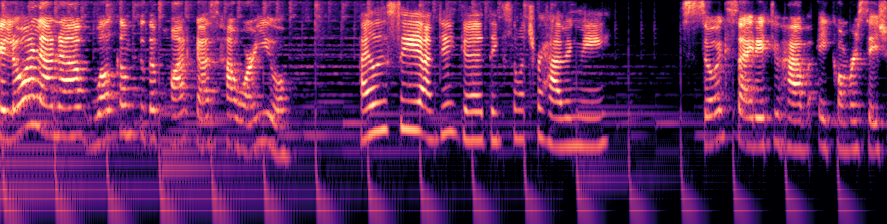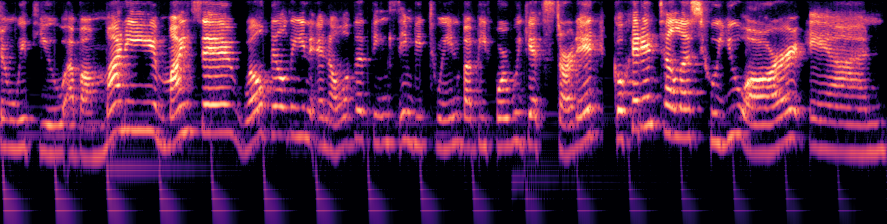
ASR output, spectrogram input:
Hello, Alana. Welcome to the podcast. How are you? Hi, Luzy. I'm doing good. Thanks so much for having me. So excited to have a conversation with you about money, mindset, well building, and all of the things in between. But before we get started, go ahead and tell us who you are and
